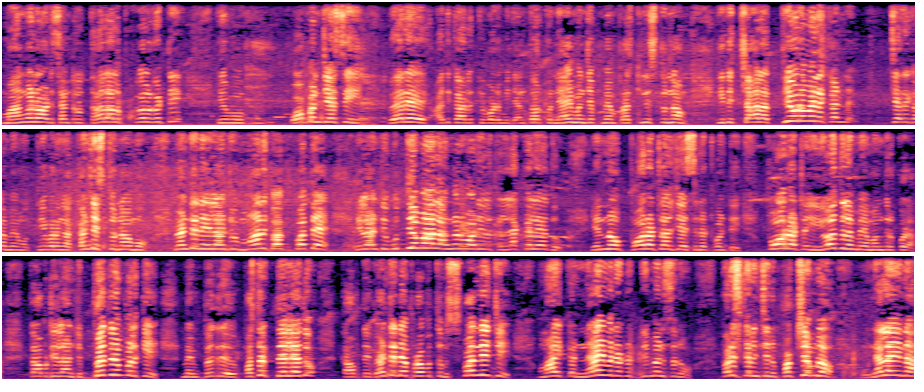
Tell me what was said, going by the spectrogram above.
మా అంగన్వాడీ సెంటర్లు తాళాలు పగలగొట్టి ఓపెన్ చేసి వేరే అధికారులకు ఇవ్వడం ఇది ఎంతవరకు న్యాయం అని చెప్పి మేము ప్రశ్నిస్తున్నాం. ఇది చాలా తీవ్రమైన కండి చర్యగా మేము తీవ్రంగా ఖండిస్తున్నాము. వెంటనే ఇలాంటివి మానుకోకపోతే ఇలాంటి ఉద్యమాలు అంగన్వాడీలకు లెక్కలేదు. ఎన్నో పోరాటాలు చేసినటువంటి పోరాట యోధులు మేమందరూ కూడా. కాబట్టి ఇలాంటి బెదిరింపులకి మేము బెదిరి ప్రసక్తే లేదు. కాబట్టి వెంటనే ప్రభుత్వం స్పందించి మా యొక్క న్యాయమైనటువంటి డిమాండ్స్ను పరిష్కరించిన పక్షంలో నెలైనా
